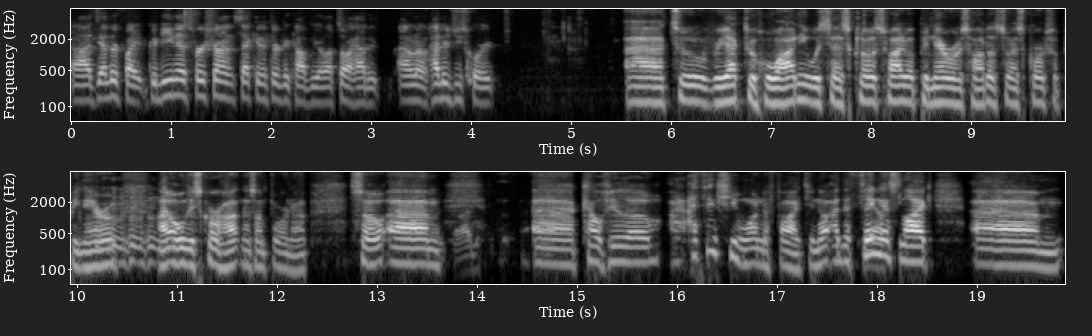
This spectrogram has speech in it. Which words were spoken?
Uh, the other fight, Godinez first round, second and third to Calvillo. That's all I had it. I don't know. How did you score it? uh, to react to Juani, who says close fight, but Pinheiro is hotter, so I scored for Pinheiro. I only score hotness on Pornhub. So um, Oh, uh Calvillo, I, I think she won the fight. You know, and the thing Yeah. is like um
